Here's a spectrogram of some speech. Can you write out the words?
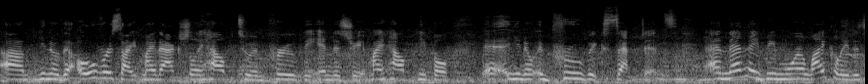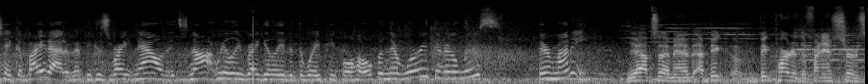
Um, you know, the oversight might actually help to improve the industry. It might help people, uh, you know, improve acceptance. And then they'd be more likely to take a bite out of it because right now it's not really regulated the way people hope, and they're worried they're going to lose their money. Yeah, absolutely. I mean, a big, a big part of the financial service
